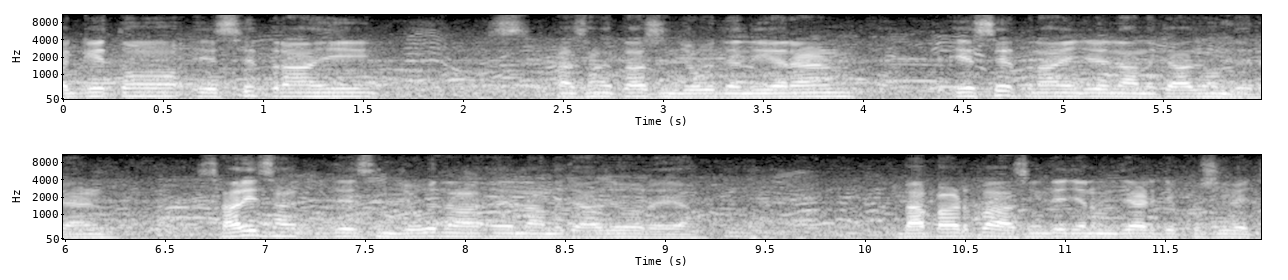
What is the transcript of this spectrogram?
ਅੱਗੇ ਤੋਂ ਇਸੇ ਤਰ੍ਹਾਂ ਹੀ ਸ- ਸੰਗਤਾਂ ਸਹਿਯੋਗ ਦਿੰਦੀਆਂ ਰਹਿਣ ਤੇ ਇਸੇ ਤਰ੍ਹਾਂ ਹੀ ਜਿਹੜੇ ਆਨੰਦ ਕਾਰਜ ਹੁੰਦੇ ਰਹਿਣ ਸਾਰੀ ਸੰਗਤ ਦੇ ਸੰਯੋਗ ਨਾਲ ਇਹ ਆਨੰਦ ਕਾਰਜ ਹੋ ਰਹੇ ਆ। ਬਾਬਾ ਵਡਭਾਗ ਸਿੰਘ ਦੇ ਜਨਮ ਦਿਹਾੜੇ ਦੀ ਖੁਸ਼ੀ ਵਿੱਚ।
